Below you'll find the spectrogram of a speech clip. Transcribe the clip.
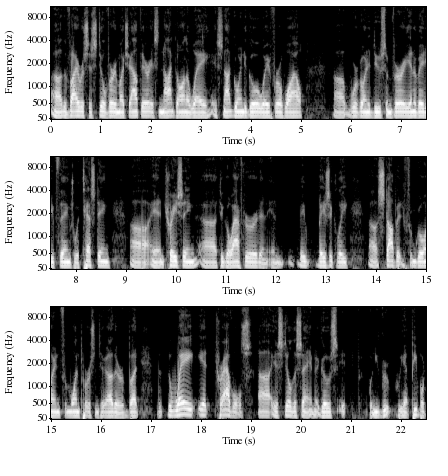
Uh, the virus is still very much out there. It's not gone away. It's not going to go away for a while. Uh, we're going to do some very innovative things with testing uh, and tracing uh, to go after it and, and ba- basically uh, stop it from going from one person to other. But the, the way it travels uh, is still the same. It goes it, when you group. We have people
